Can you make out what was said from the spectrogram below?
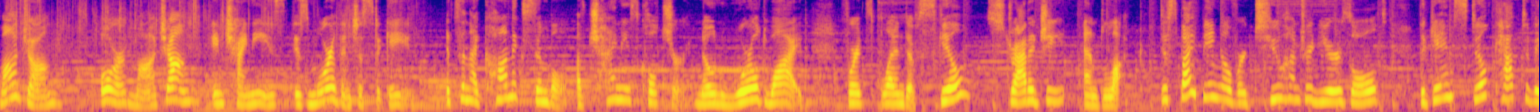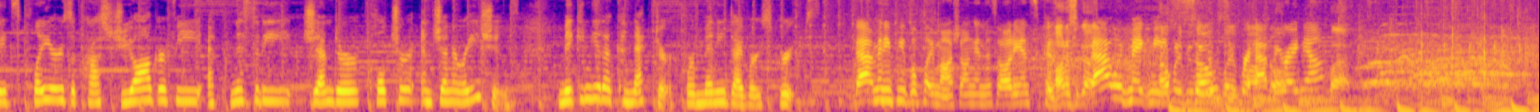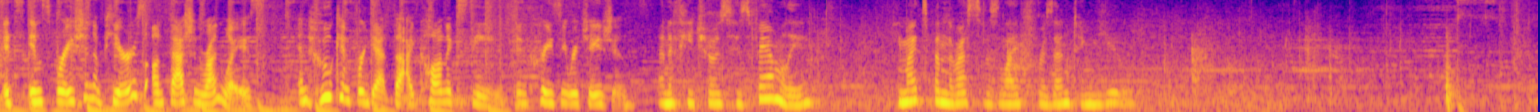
Mahjong, or Mahjong in Chinese, is more than just a game. It's an iconic symbol of Chinese culture known worldwide for its blend of skill, strategy, and luck. Despite being over 200 years old, the game still captivates players across geography, ethnicity, gender, culture, and generations, making it a connector for many diverse groups. That many people play Mahjong in this audience? Because that would make me so super happy right now. Clap. Its inspiration appears on fashion runways. And who can forget the iconic scene in Crazy Rich Asians? And if he chose his family, he might spend the rest of his life resenting you.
